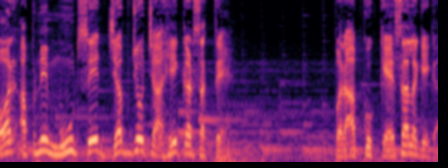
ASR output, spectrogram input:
और अपने मूड से जब जो चाहे कर सकते हैं। पर आपको कैसा लगेगा?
